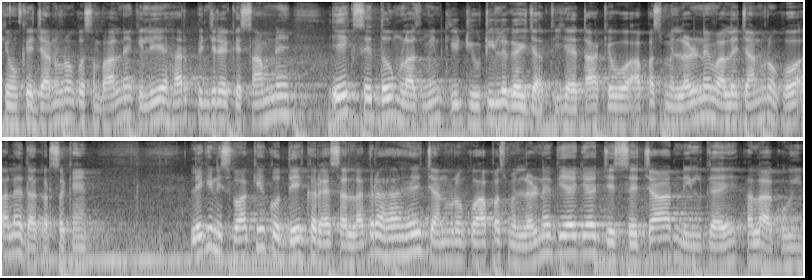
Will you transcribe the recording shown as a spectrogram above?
کیونکہ جانوروں کو سنبھالنے کے لیے ہر پنجرے کے سامنے ایک سے دو ملازمین کی ڈیوٹی لگائی جاتی ہے تاکہ وہ آپس میں لڑنے والے جانوروں کو علیحدہ کر سکیں۔ لیکن اس واقعے کو دیکھ کر ایسا لگ رہا ہے، جانوروں کو آپس میں لڑنے دیا گیا، جس سے چار نیل گئے ہلاک ہوئیں۔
